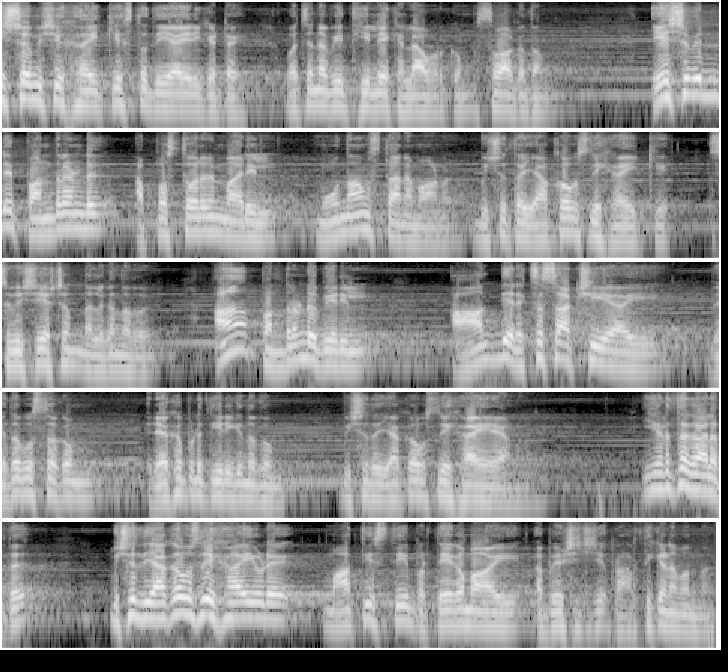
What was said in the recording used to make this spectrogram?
ഈശോമിഷിഹായിക്ക് സ്തുതിയായിരിക്കട്ടെ. വചനവിധിയിലേക്ക് എല്ലാവർക്കും സ്വാഗതം. യേശുവിന്റെ പന്ത്രണ്ട് അപ്പസ്തോലന്മാരിൽ മൂന്നാം സ്ഥാനമാണ് വിശുദ്ധ യാക്കോബ് സ്ലിഹായിക്ക് സുവിശേഷം നൽകുന്നത്. ആ പന്ത്രണ്ട് പേരിൽ ആദ്യ രക്തസാക്ഷിയായി വേദപുസ്തകം രേഖപ്പെടുത്തിയിരിക്കുന്നതും വിശുദ്ധ യാക്കോബ് സ്ലിഹായയാണ് ഈ അടുത്ത കാലത്ത് വിശുദ്ധ യാക്കോബ് സ്ലിഹായിയുടെ മാധ്യസ്ഥ്യം പ്രത്യേകമായി അപേക്ഷിച്ച് പ്രാർത്ഥിക്കണമെന്ന്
